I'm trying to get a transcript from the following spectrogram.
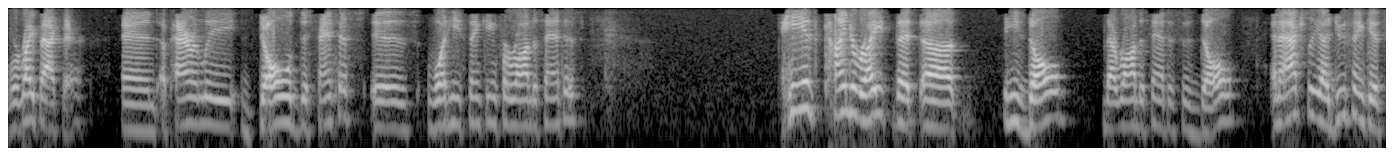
We're right back there. And apparently, dull DeSantis is what he's thinking for Ron DeSantis. He is kind of right that uh, he's dull, that Ron DeSantis is dull. And actually, I do think it's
